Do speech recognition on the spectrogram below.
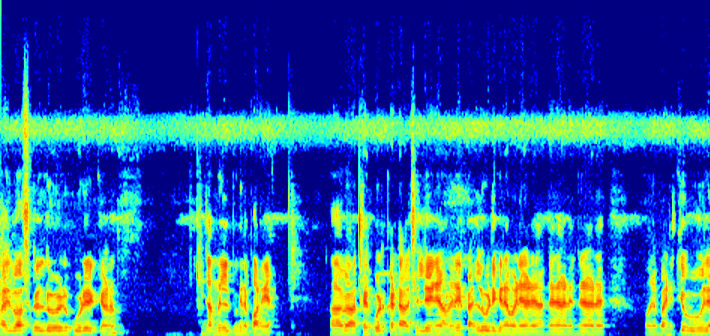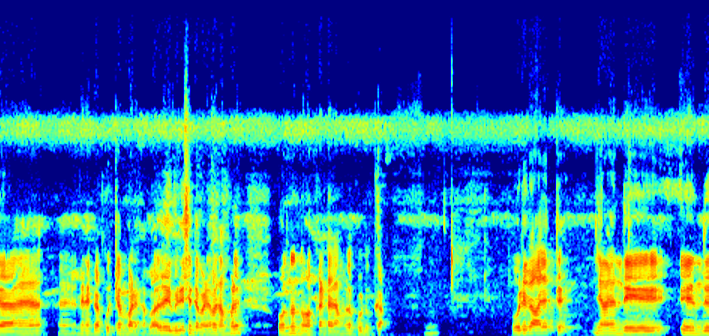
അയൽവാസികളുടെ കൂടെയൊക്കെയാണ് നമ്മൾ ഇങ്ങനെ പറയാം അത്രയും കൊടുക്കേണ്ട ആവശ്യമില്ല ഇനി അവന് കല്ല് കുടിക്കുന്ന പണിയാണ് അങ്ങനെയാണ് ഇങ്ങനെയാണ് അവന് പണിക്ക് പോകില്ല ഇങ്ങനെയൊക്കെ കുറ്റം പറയാം അപ്പോൾ അത് ഇബിലീസിന്റെ പണി അപ്പോൾ നമ്മൾ ഒന്നും നോക്കണ്ട നമ്മൾ കൊടുക്കാം ഒരു കാലത്ത് ഞാൻ എന്ത് എന്ത്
